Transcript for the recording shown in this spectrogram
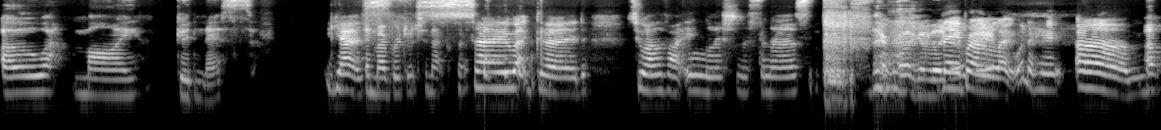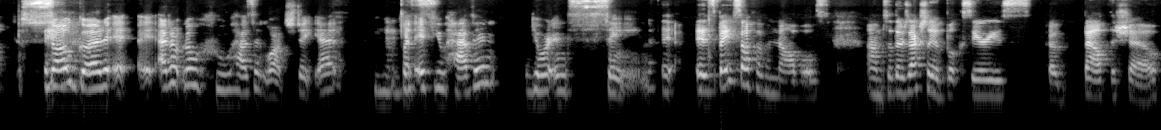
Oh my goodness! yes. in my Bridgerton accent. So good to all of our English listeners. They're probably gonna be like, they "Okay." probably like, what the heck? Um, Um, so good. It, it- I don't know who hasn't watched it yet, Mhm. but It's- if you haven't, you're insane. Yeah, it's based off of novels. Um, so there's actually a book series about the show,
